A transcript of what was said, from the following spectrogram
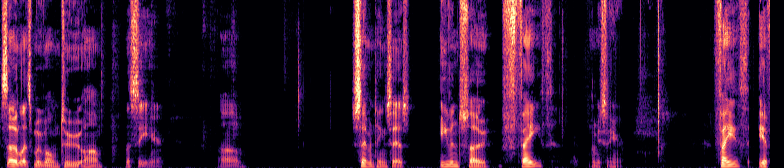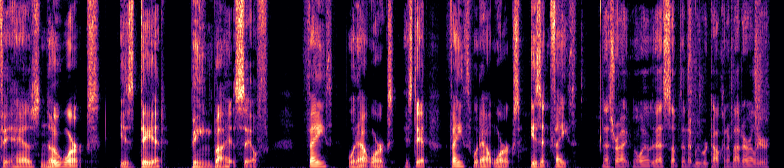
so let's move on to um. Let's see here. Um. Seventeen says, even so, faith. Let me see here. Faith, if it has no works, is dead, being by itself. Faith without works is dead. Faith without works isn't faith. That's right. Well, that's something that we were talking about earlier.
